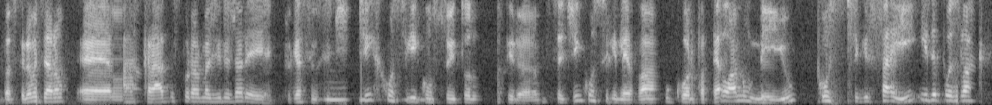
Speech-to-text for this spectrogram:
das pirâmides eram é, lacradas por armadilhas de areia. Porque assim, você uhum. tinha que conseguir construir toda a pirâmide, você tinha que conseguir levar o corpo até lá no meio, conseguir sair e depois lacrar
